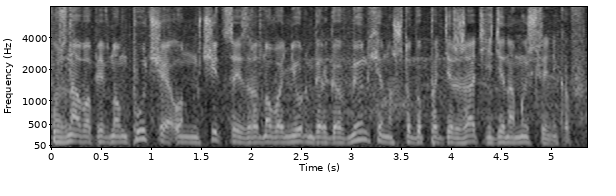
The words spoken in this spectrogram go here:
Узнав о пивном путче, он мчится из родного Нюрнберга в Мюнхен, чтобы поддержать единомышленников.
